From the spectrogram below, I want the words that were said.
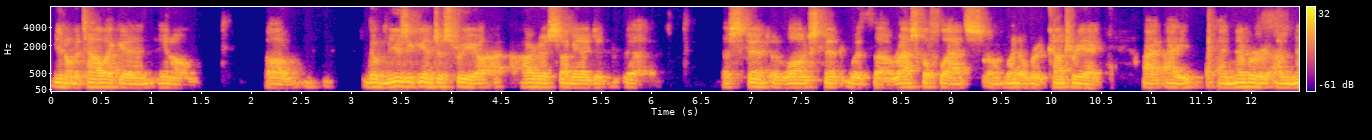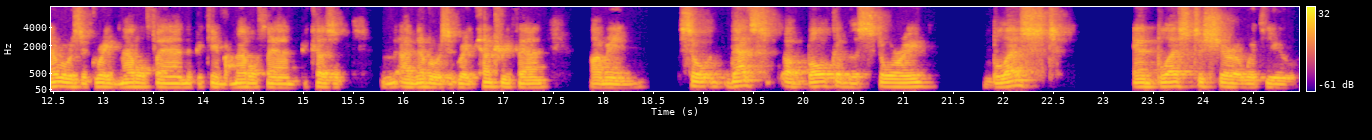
you know, Metallica, and you know, uh, the music industry uh, artists. I mean, I did. Uh, a stint, a long stint with uh, Rascal Flatts. Uh, went over to country. I, I, I, never, I never was a great metal fan. I became a metal fan because of, I never was a great country fan. I mean, so that's a bulk of the story. Blessed and blessed to share it with you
